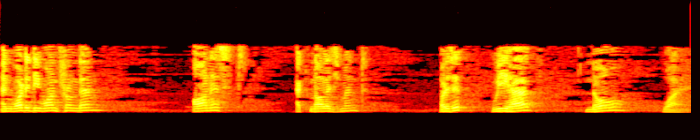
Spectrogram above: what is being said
And what did he want from them? Honest acknowledgement. What is it? We have no wine.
